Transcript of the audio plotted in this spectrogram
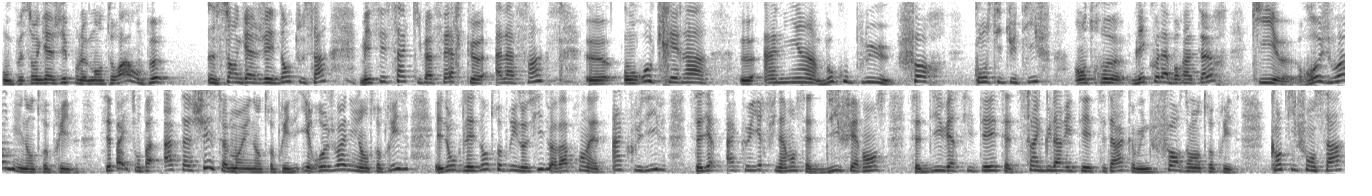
on peut s'engager pour le mentorat, on peut s'engager dans tout ça, mais c'est ça qui va faire que à la fin, euh, on recréera euh, un lien beaucoup plus fort constitutif entre les collaborateurs qui euh, rejoignent une entreprise. C'est pas ils sont pas attachés seulement à une entreprise, ils rejoignent une entreprise et donc les entreprises aussi doivent apprendre à être inclusives, c'est-à-dire accueillir finalement cette différence, cette diversité, cette singularité, etc. comme une force dans l'entreprise. Quand ils font ça,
